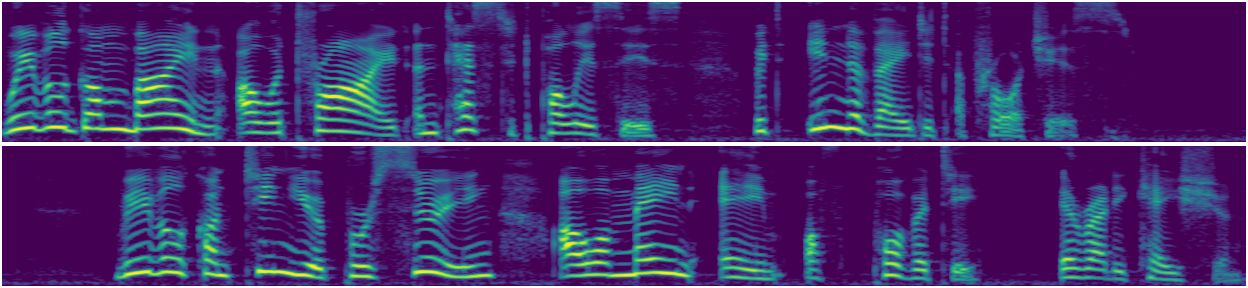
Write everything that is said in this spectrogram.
We will combine our tried and tested policies with innovative approaches we will continue pursuing our main aim of poverty eradication.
